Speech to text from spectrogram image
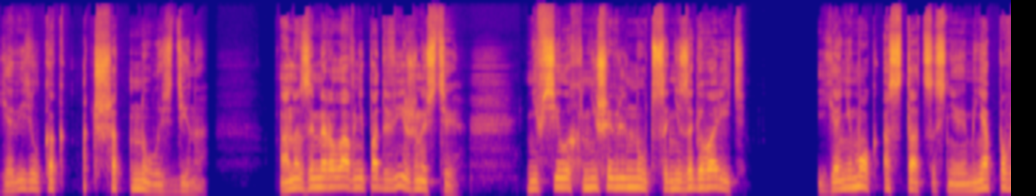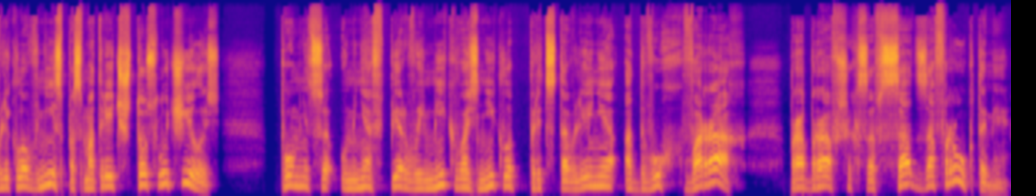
Я видел, как отшатнулась Дина. Она замерла в неподвижности, не в силах ни шевельнуться, ни заговорить. Я не мог остаться с нею. Меня повлекло вниз посмотреть, что случилось. Помнится, у меня в первый миг возникло представление о двух ворах, пробравшихся в сад за фруктами.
